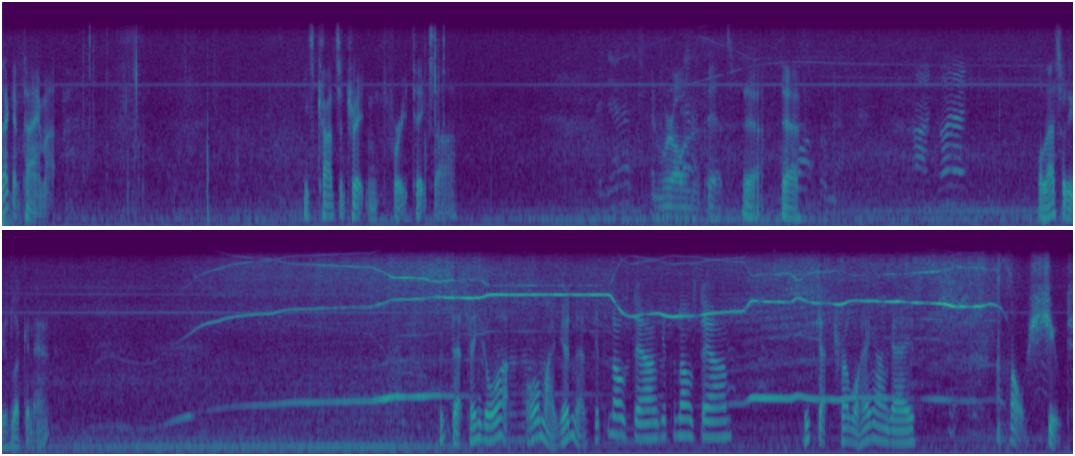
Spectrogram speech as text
second time up. He's concentrating before he takes off. And we're all in the pits. Yeah, yeah. Well, that's what he's looking at. Look at that thing go up. Oh my goodness. Get the nose down. Get the nose down. He's got trouble. Hang on, guys. Oh, shoot.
